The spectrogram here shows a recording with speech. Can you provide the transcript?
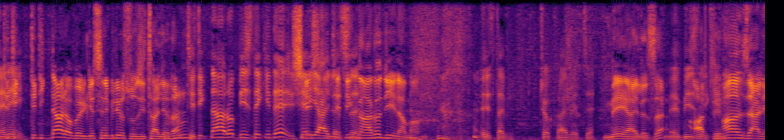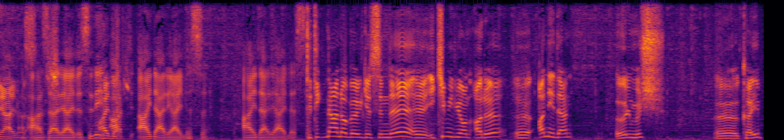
Nereye? Titik, Titiknaro bölgesini biliyorsunuz İtalya'da. Titiknaro bizdeki de şey Eski yaylası. tetik naro değil ama. e, tabii çok kaybetti. M yaylası. E, bizdeki- Artvin. Anzer yaylası. Anzer yaylası değil. Ayder. Art- Ayder yaylası. Ayder yaylası. Titiknano bölgesinde e, 2 milyon arı aniden ölmüş. Kayıp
